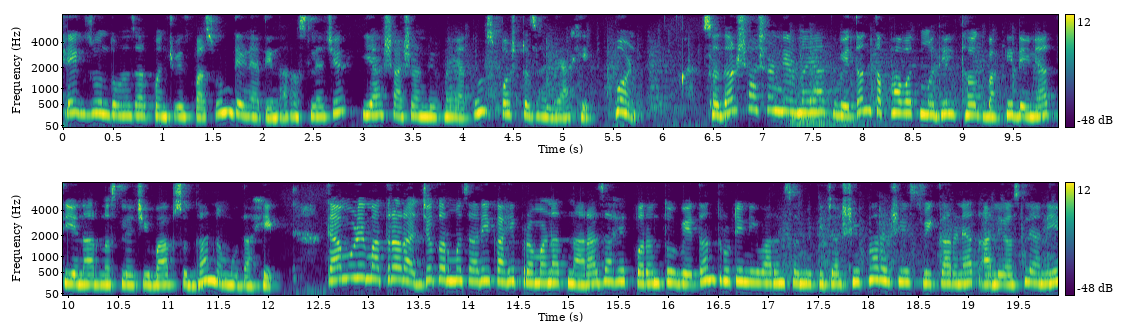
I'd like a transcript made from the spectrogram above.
एक जून दोन हजार पंचवीसपासून देण्यात येणार असल्याचे या शासन निर्णयातून स्पष्ट झाले आहे. पण सदर शासन निर्णयात वेतन तफावतमधील थकबाकी देण्यात येणार नसल्याची बाब सुद्धा नमूद आहे. त्यामुळे मात्र राज्य कर्मचारी काही प्रमाणात नाराज आहेत परंतु वेतन त्रुटी निवारण समितीच्या शिफारशी स्वीकारण्यात आले असल्याने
